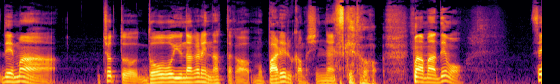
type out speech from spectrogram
で、まあ、ちょっとどういう流れになったかもうバレるかもしんないですけど、まあまあでも、1000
